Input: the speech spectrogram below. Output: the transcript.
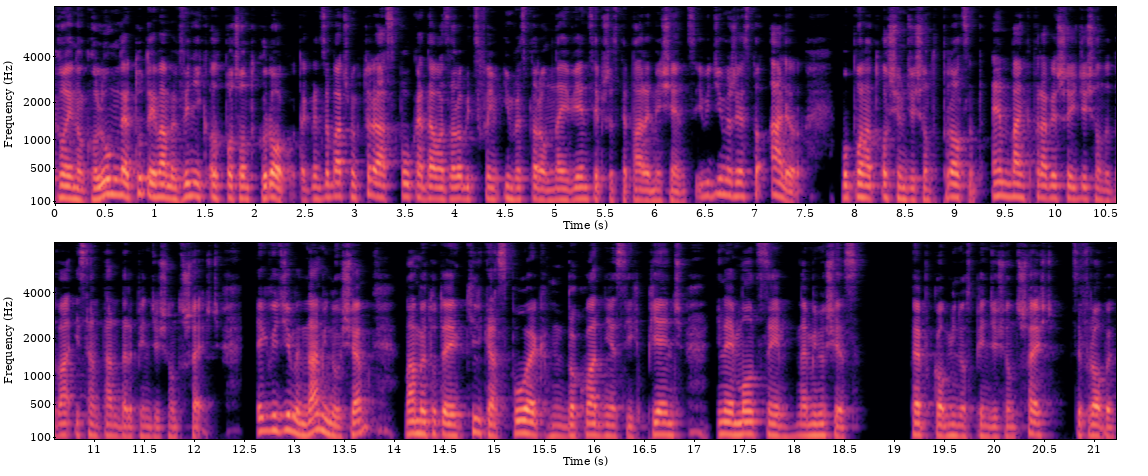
kolejną kolumnę. Tutaj mamy wynik od początku roku. Tak więc zobaczmy, która spółka dała zarobić swoim inwestorom najwięcej przez te parę miesięcy. I widzimy, że jest to Alior, bo ponad 80%, mBank prawie 62% i Santander 56%. Jak widzimy na minusie mamy tutaj kilka spółek, dokładnie jest ich 5 i najmocniej na minusie jest Pepco minus 56, cyfrowy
